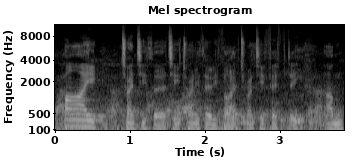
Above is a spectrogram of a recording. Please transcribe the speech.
by 2030, 2035, 2050, um,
